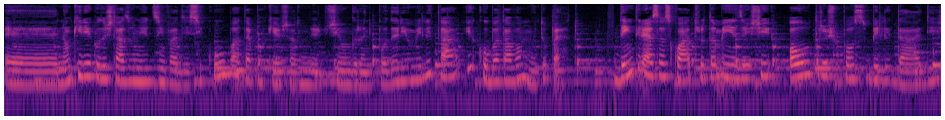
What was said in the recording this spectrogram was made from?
é, não queria que os Estados Unidos invadissem Cuba, até porque os Estados Unidos tinham um grande poderio militar e Cuba estava muito perto. Dentre essas quatro também existem outras possibilidades,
